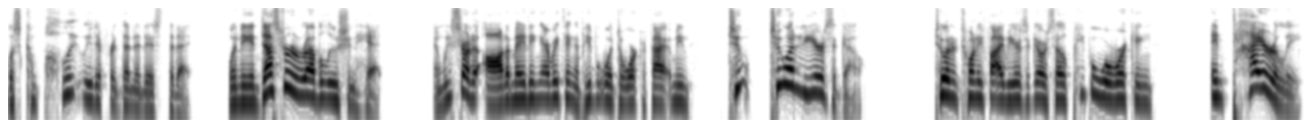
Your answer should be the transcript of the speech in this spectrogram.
was completely different than it is today. When the Industrial Revolution hit and we started automating everything and people went to work, in fact, I mean, two, 200 years ago, 225 years ago or so, people were working entirely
